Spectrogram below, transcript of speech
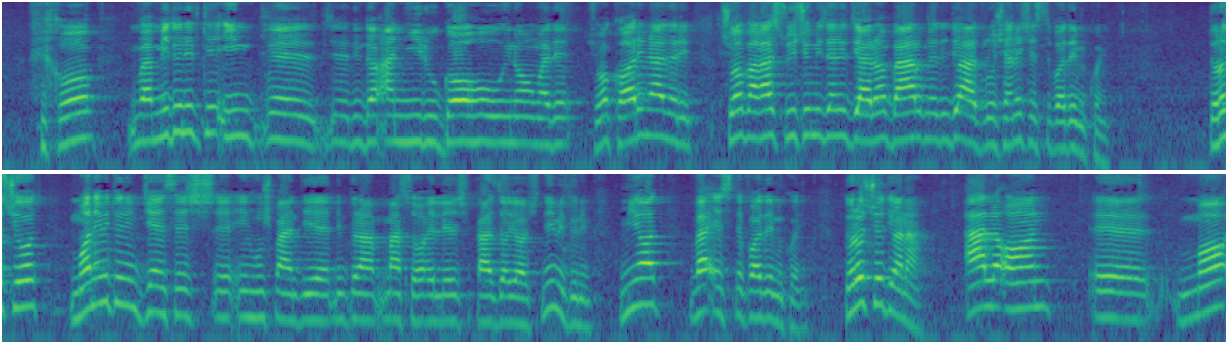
خب و می‌دونید که این نمی‌دونم نیروگاه و اینا اومده. شما کاری ندارید. شما فقط سویچ رو می‌زنید جریان برق میاد اینجا از روشنش استفاده می‌کنید. درست شد؟ ما نمی‌تونیم جنسش این هوشمندیه نمی‌دونم مسائلش غذایاش نمی‌دونیم. میاد و استفاده می‌کنیم. درست شد یا نه؟ الان ما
